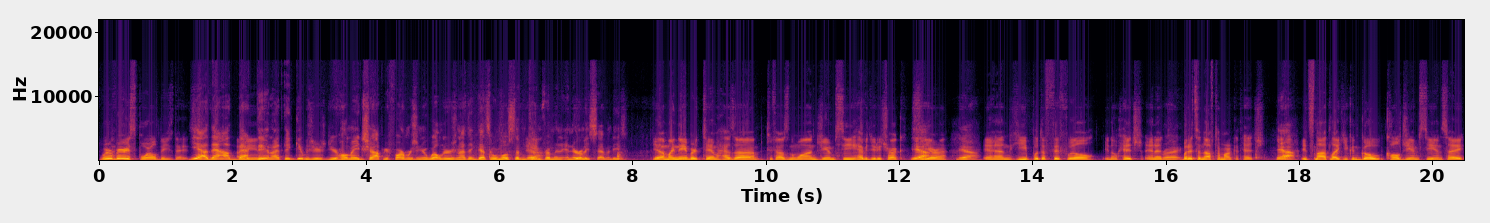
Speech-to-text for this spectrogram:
we're very spoiled these days. Yeah, now back mean- then, I think it was your your homemade shop, your farmers and your welders, and I think that's where most of them Yeah. came from in, in early 70s. Yeah, my neighbor Tim has a 2001 GMC heavy duty truck, Yeah, Sierra. yeah. And he put a fifth wheel, you know, hitch in it. Right. But it's an aftermarket hitch. Yeah. It's not like you can go call GMC and say,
